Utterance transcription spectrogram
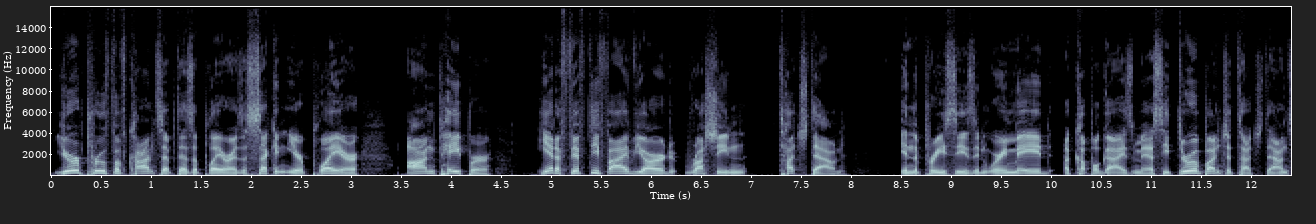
your proof of concept as a player, as a second year player, on paper. He had a 55 yard rushing touchdown in the preseason where he made a couple guys miss. He threw a bunch of touchdowns.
